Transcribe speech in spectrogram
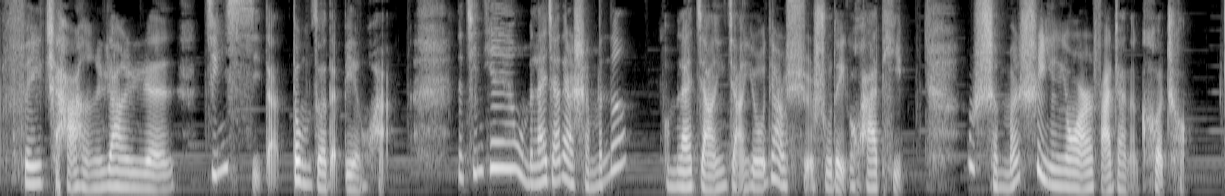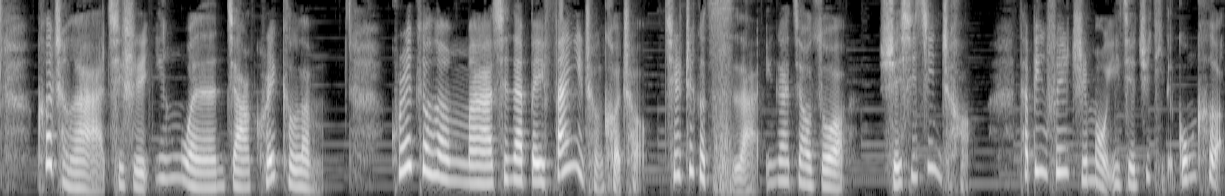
非常让人惊喜的动作的变化。那今天我们来讲点什么呢？我们来讲一讲有点学术的一个话题：什么是婴幼儿发展的课程？课程啊，其实英文叫 curriculum，curriculum 啊，现在被翻译成课程。其实这个词啊，应该叫做学习进程。它并非指某一节具体的功课，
